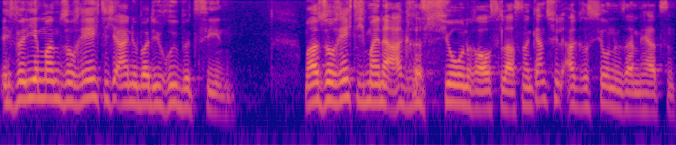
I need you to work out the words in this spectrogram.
Ich will jemanden so richtig einen über die Rübe ziehen. Mal so richtig meine Aggression rauslassen. Und ganz viel Aggression in seinem Herzen.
